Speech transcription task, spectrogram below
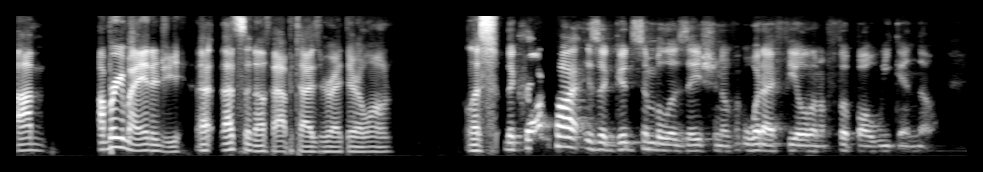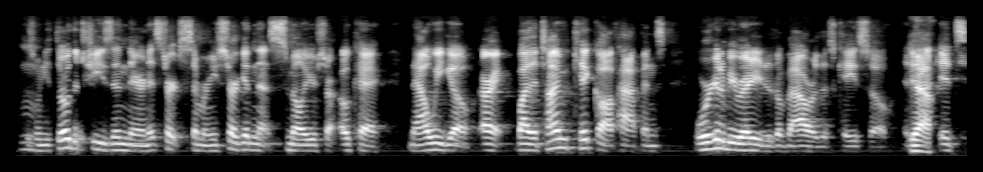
I'm I'm bringing my energy. That that's enough appetizer right there alone. Unless The crock pot is a good symbolization of what I feel on a football weekend, though. Because Mm. when you throw the cheese in there and it starts simmering, you start getting that smell. You start, okay, now we go. All right. By the time kickoff happens, we're going to be ready to devour this queso. And Yeah. it's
